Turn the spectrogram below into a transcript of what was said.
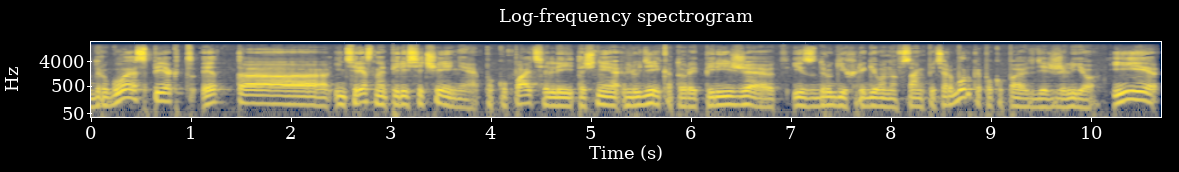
другой аспект – это интересное пересечение покупателей, точнее людей, которые переезжают из других регионов в Санкт-Петербург и покупают здесь жилье, и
